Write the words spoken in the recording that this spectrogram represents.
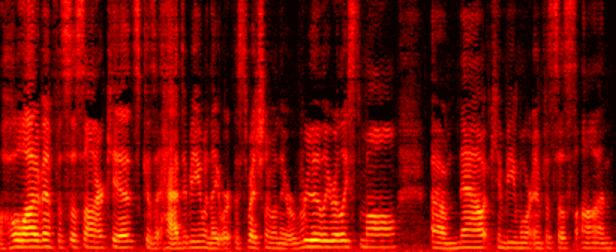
a whole lot of emphasis on our kids because it had to be when they were, especially when they were really, really small. Um, now it can be more emphasis on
